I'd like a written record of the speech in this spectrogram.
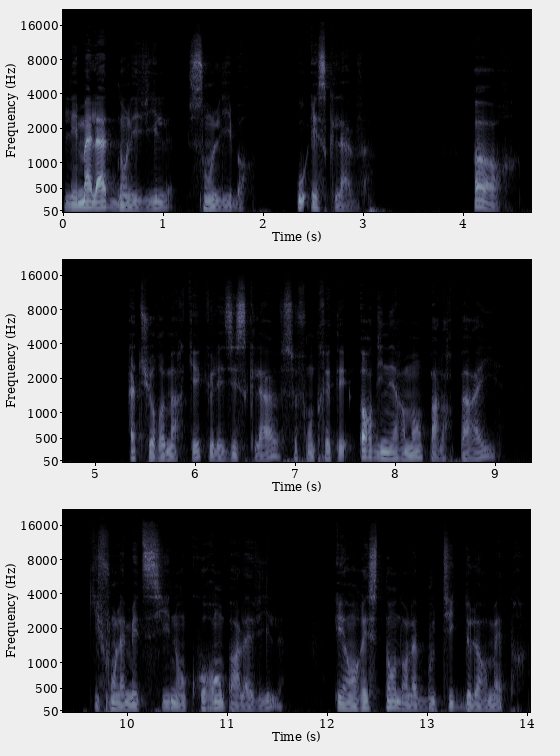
Les malades dans les villes sont libres ou esclaves. Or, as-tu remarqué que les esclaves se font traiter ordinairement par leurs pareils, qui font la médecine en courant par la ville et en restant dans la boutique de leur maître?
